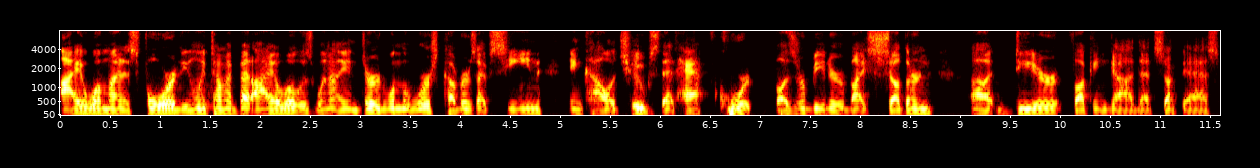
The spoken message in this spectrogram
Iowa minus four. The only time I bet Iowa was when I endured one of the worst covers I've seen in college hoops. That half court buzzer beater by Southern uh, dear fucking God, that sucked ass.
